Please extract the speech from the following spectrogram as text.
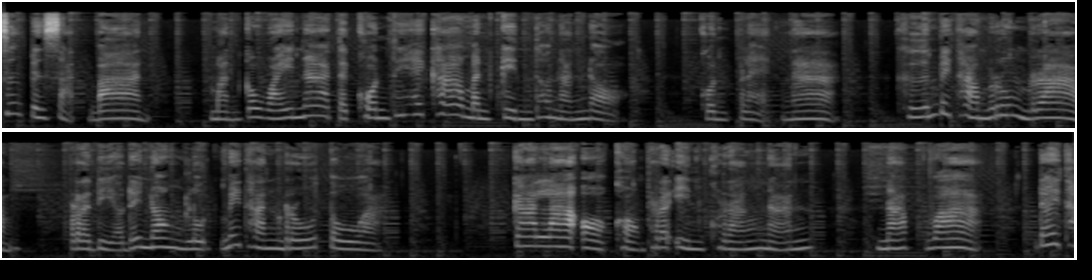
ซึ่งเป็นสัตว์บ้าน มันก็ไว้หน้าแต่คนที่ให้ข้าวมันกินเท่านั้นดอก คนแปลกหน้า คืนไปทำรุ่มร่าม ประเดี๋ยวได้น่องหลุดไม่ทันรู้ตัว การลาออกของพระอินทร์ครั้งนั้น นับว่าได้ท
